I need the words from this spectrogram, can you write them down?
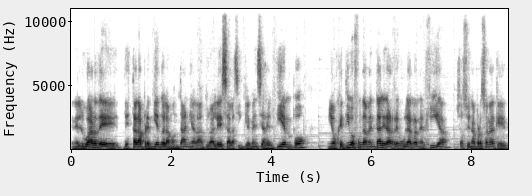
en el lugar de, estar aprendiendo la montaña, la naturaleza, las inclemencias del tiempo, mi objetivo fundamental era regular la energía. Yo soy una persona que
